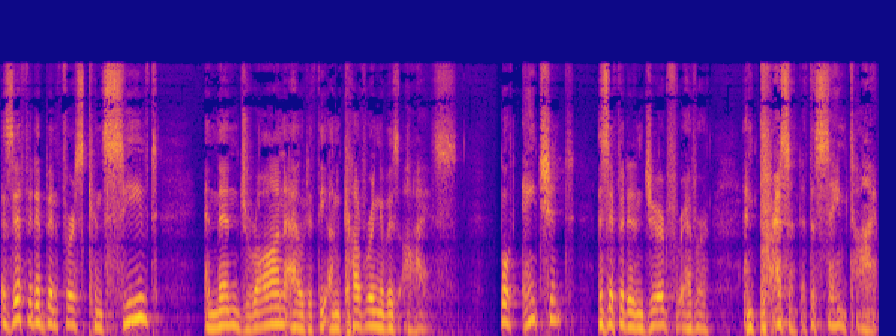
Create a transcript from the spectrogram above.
as if it had been first conceived and then drawn out at the uncovering of his eyes, both ancient as if it had endured forever, and present at the same time.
